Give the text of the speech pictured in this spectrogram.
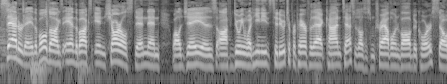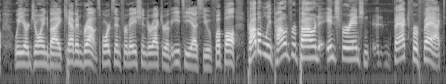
Saturday. The Bulldogs and the Bucks in Charleston. And while Jay is off doing what he needs to do to prepare for that contest, there's also some travel involved, of course. So we are joined by Kevin Brown, Sports Information Director of ETSU football. Probably pound for pound, inch for inch fact for fact,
